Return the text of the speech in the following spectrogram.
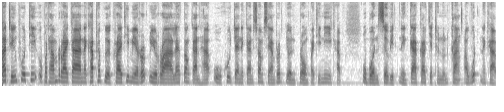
มาถึงผู้ที่อุปถัมภ์รายการนะครับ ถ้าเผื่อใครที่มีรถมีรา และต้องการหาอู่คู่ใจในการซ่อมแซมรถยนต์ตรงไปที่นี่ครับ อุบลเซอร์วิส 1997 ถนนกลางอาวุธนะครับ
